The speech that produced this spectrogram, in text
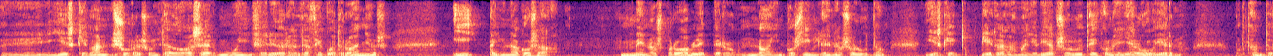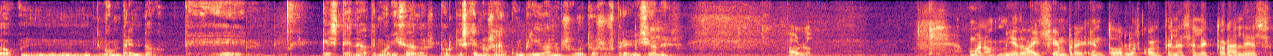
eh, y es que van su resultado va a ser muy inferior al de hace cuatro años y hay una cosa menos probable, pero no imposible en absoluto, y es que pierdan la mayoría absoluta y con ella el gobierno. Por tanto, mm, comprendo que, que estén atemorizados, porque es que no se han cumplido en absoluto sus previsiones. Pablo. Bueno, miedo hay siempre en todos los cuarteles electorales,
